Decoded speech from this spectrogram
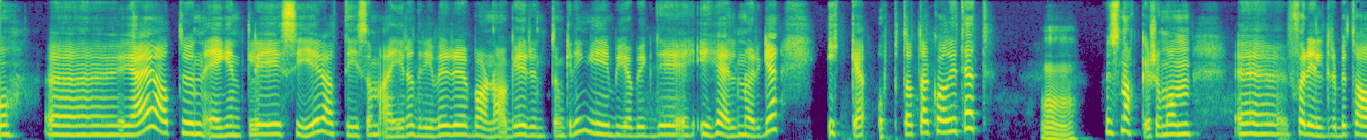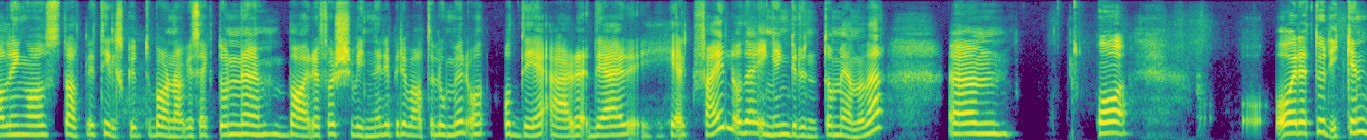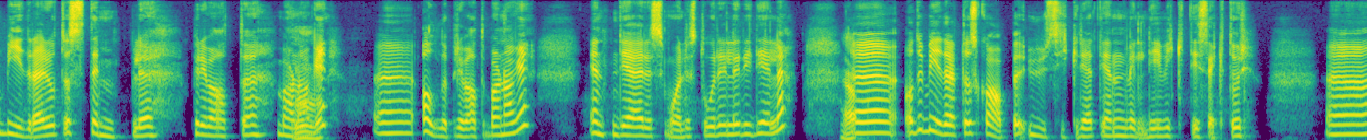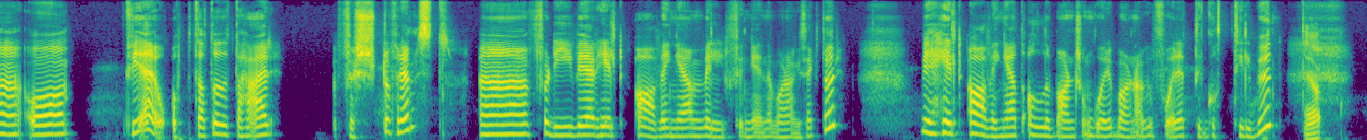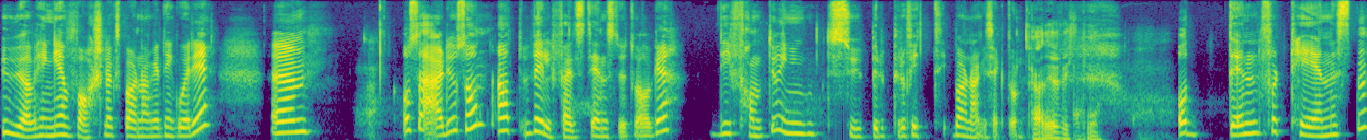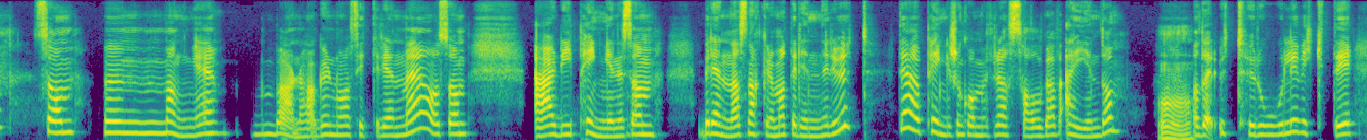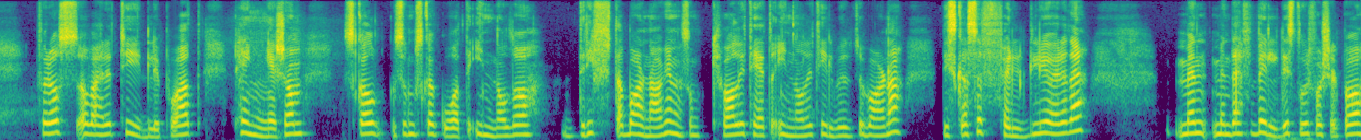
jeg at hun egentlig sier at de som eier og driver barnehager rundt omkring i by og bygd i, i hele Norge, ikke er opptatt av kvalitet. Mm. Hun snakker som om eh, foreldrebetaling og statlig tilskudd til barnehagesektoren eh, bare forsvinner i private lommer, og, det, er, det, er, helt feil, og det er ingen grunn til å mene det. Um, og, og, retorikken bidrar jo til å stemple private barnehager. Mm. Eh, alle private barnehager. Enten de er små eller store eller ideelle. Ja. Og det bidrar til å skape usikkerhet i en veldig viktig sektor. Og vi er jo opptatt av dette her først og fremst uh, fordi vi er helt avhengig av en velfungerende barnehagesektor. Vi er helt avhengig av at alle barn som går i barnehage, får et godt tilbud. Ja. Uavhengig av hva slags barnehage de går i. Um, og så er det jo sånn at Velferdstjenesteutvalget de fant jo ingen superprofitt i barnehagesektoren. Ja, det er riktig. Og den fortjenesten som um, mange barnehager nå sitter igjen med, og som er de pengene som Brenna snakker om at renner ut. Det er jo penger som kommer fra salg av eiendom. Mm. Og det er utrolig viktig for oss å være tydelige på at penger som skal, som skal gå til innhold og drift av barnehagen, som kvalitet og innhold i tilbudet til barna, de skal selvfølgelig gjøre det. Men, men det er veldig stor forskjell på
